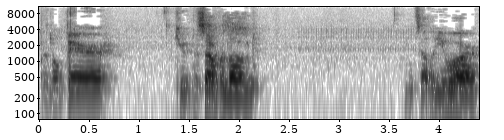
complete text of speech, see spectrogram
Little bear. Cuteness overload. That's all you are.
